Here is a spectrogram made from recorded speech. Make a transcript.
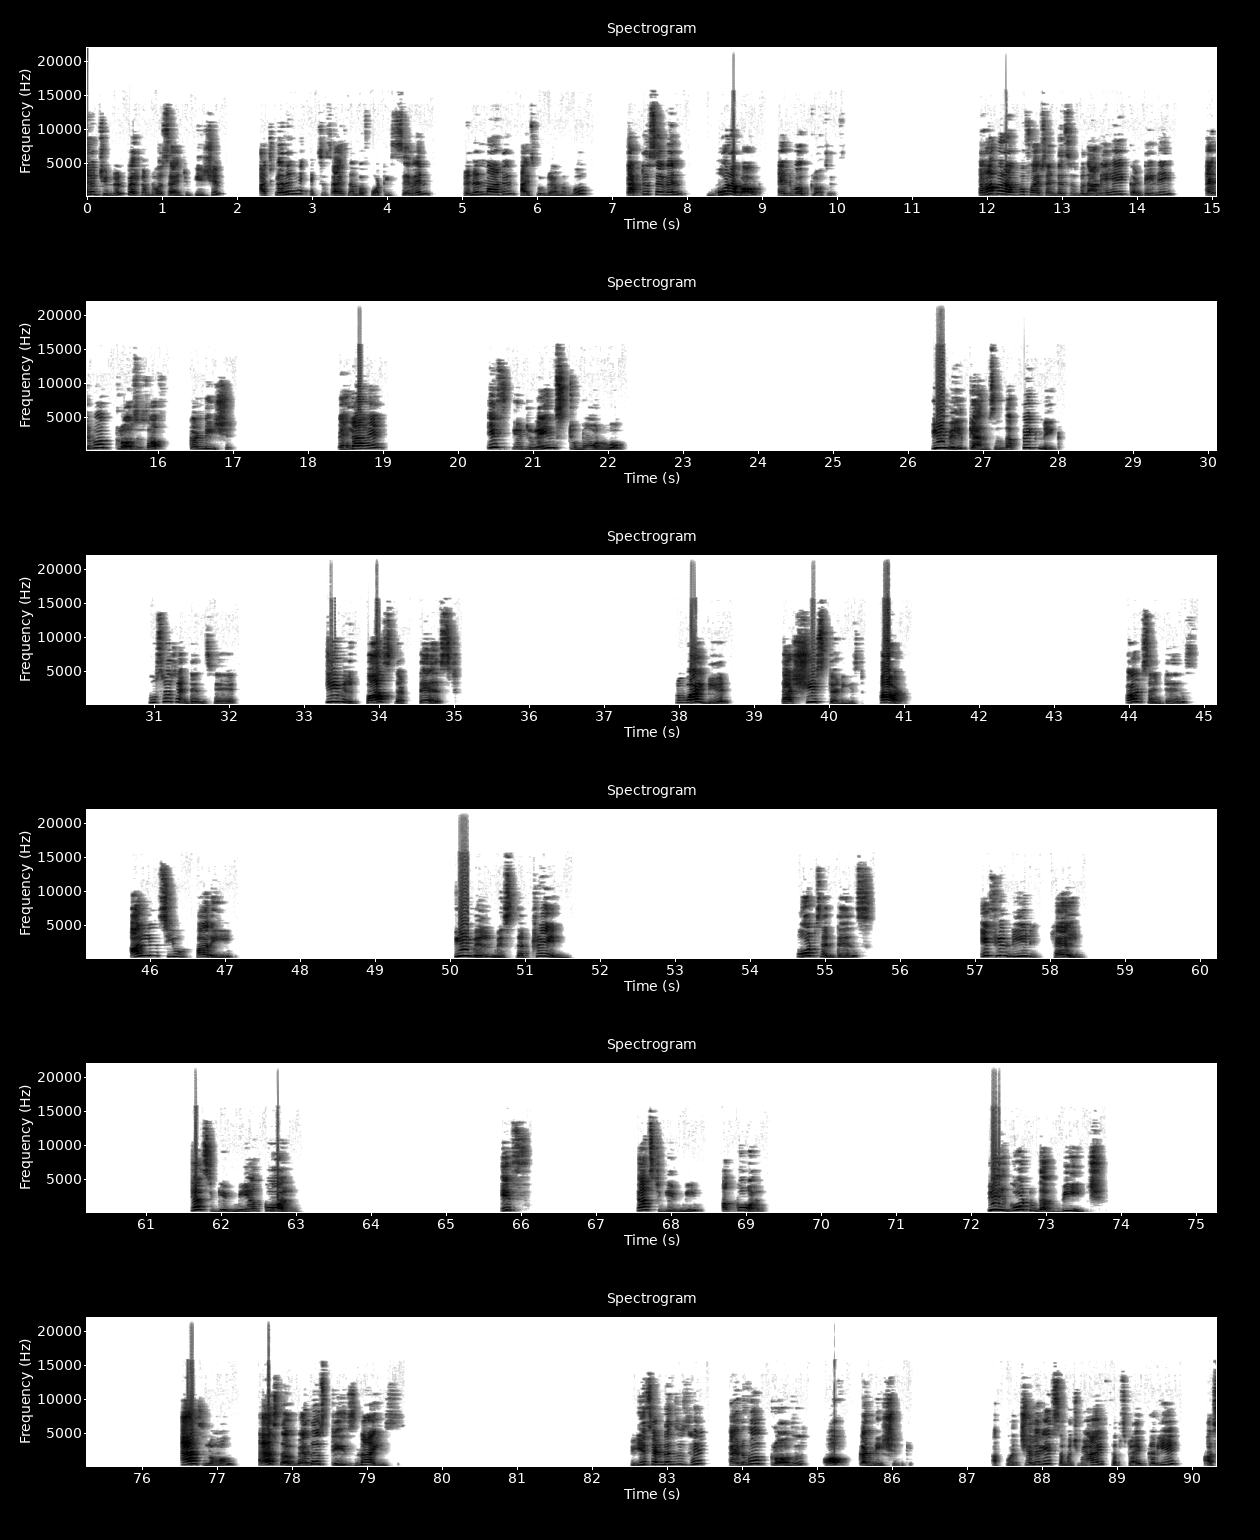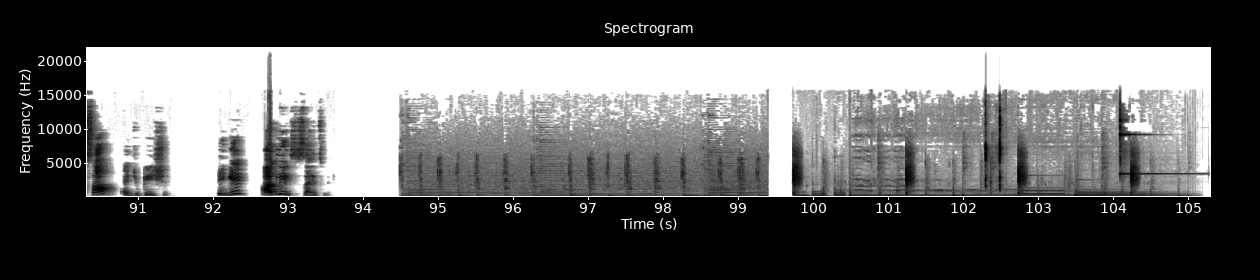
children, welcome to Asa education आज कर रहे हैं exercise number 47 Wren Martin high school grammar book chapter 7 more about adverb clauses यहाँ पर आपको फाइव सेंटेंसेस बनाने हैं containing adverb clauses of condition पहला है if it rains tomorrow we will cancel the picnic. दूसरा सेंटेंस है she will pass the test provided that she studies hard. Third sentence unless you hurry, we will miss the train. Fourth sentence if you need help, just give me a call. If just give me a call. We'll go to the beach as long as the weather stays nice. ये sentences है adverb clauses of condition के आपको अच्छे लगे समझ में आए subscribe करिए आसा एजुकेशन देंगे अगली एक्सरसाइज में।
